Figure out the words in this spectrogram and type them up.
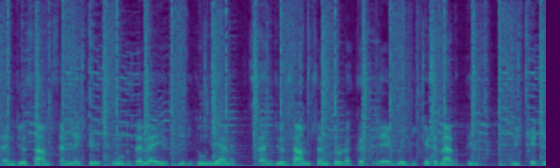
സഞ്ജു സാംസണിലേക്ക് കൂടുതലായി എത്തിയിരിക്കുകയാണ്. സഞ്ജു സാംസൺ തുടക്കത്തിലെ വെടിക്കെട്ട് നടത്തി വിക്കറ്റ്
